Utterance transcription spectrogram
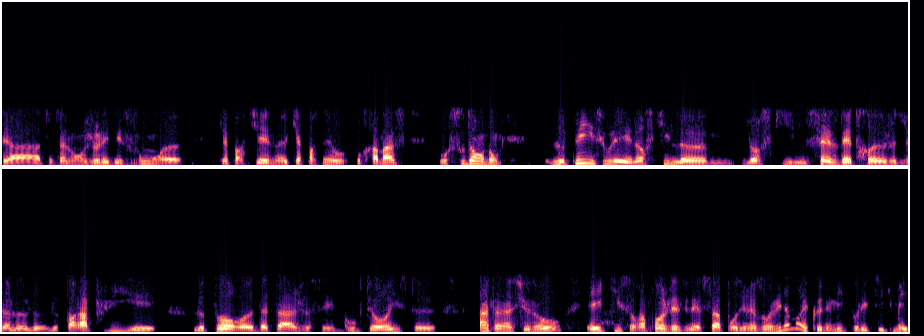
et a totalement gelé des fonds qui appartiennent qui appartenaient au, au, Hamas au Soudan. Donc le pays, si vous voulez, lorsqu'il euh, cesse d'être, euh, je dirais, le, parapluie et le port euh, d'attache de ces groupes terroristes internationaux et qui se rapproche des USA pour des raisons évidemment économiques, politiques, mais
